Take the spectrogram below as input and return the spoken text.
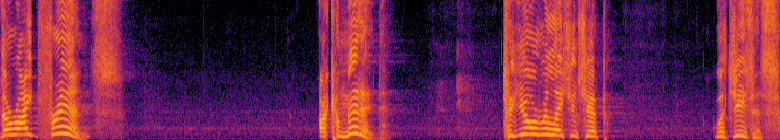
The right friends are committed to your relationship with Jesus.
